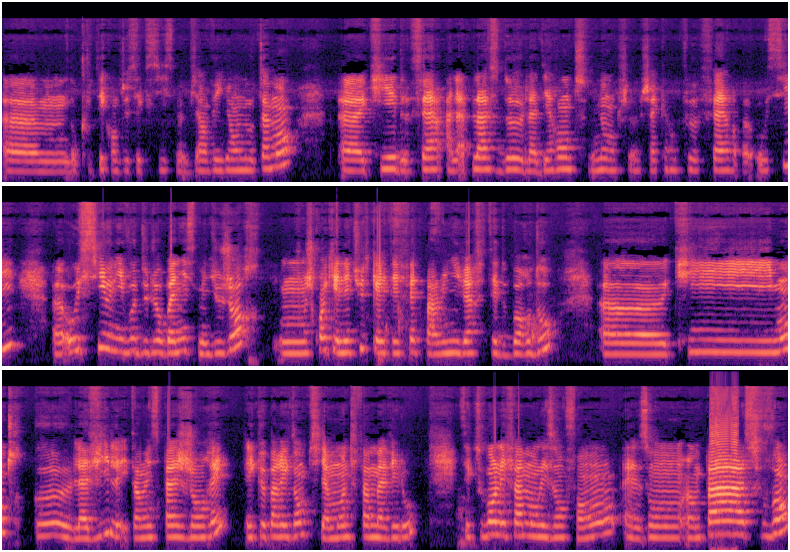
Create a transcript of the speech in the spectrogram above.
donc lutter contre le sexisme bienveillant notamment. Euh, qui est de faire à la place de l'adhérente, non, chacun peut faire euh, aussi. Euh, aussi au niveau de l'urbanisme et du genre, hum, je crois qu'il y a une étude qui a été faite par l'Université de Bordeaux qui montre que la ville est un espace genré et que par exemple, s'il y a moins de femmes à vélo, c'est que souvent les femmes ont les enfants, elles ont un pas souvent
